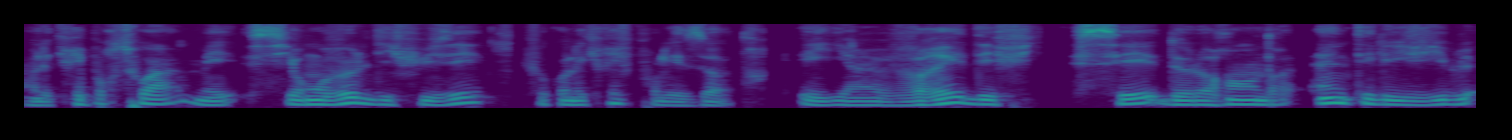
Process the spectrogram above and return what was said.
on l'écrit pour soi, mais si on veut le diffuser, il faut qu'on l'écrive pour les autres. Et il y a un vrai défi, c'est de le rendre intelligible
